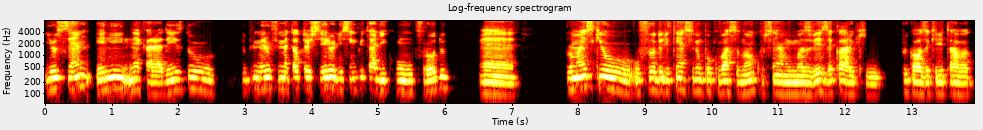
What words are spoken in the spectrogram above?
E o Sam, ele, né, cara, desde o do primeiro filme até o terceiro, ele sempre tá ali com o Frodo, é, por mais que o, o Frodo ele tenha sido um pouco vacilão com o Sam algumas vezes, é claro que por causa que ele estava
